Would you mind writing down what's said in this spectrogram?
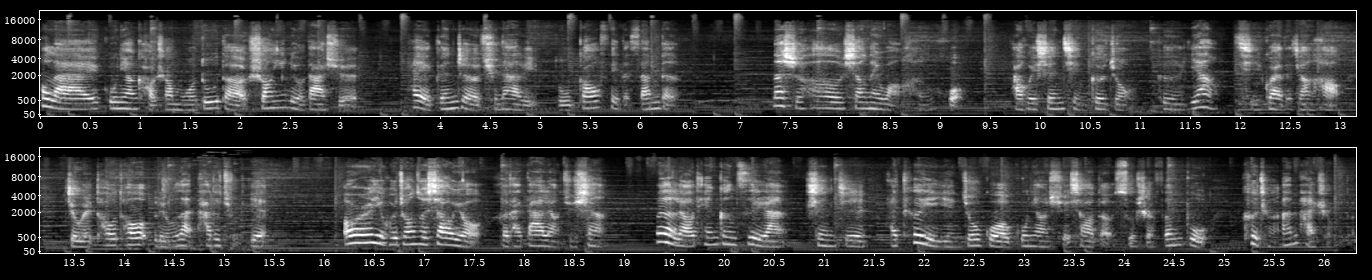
后来，姑娘考上魔都的双一流大学。他也跟着去那里读高费的三本。那时候校内网很火，他会申请各种各样奇怪的账号，只为偷偷浏览他的主页。偶尔也会装作校友和他搭两句讪，为了聊天更自然，甚至还特意研究过姑娘学校的宿舍分布、课程安排什么的。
